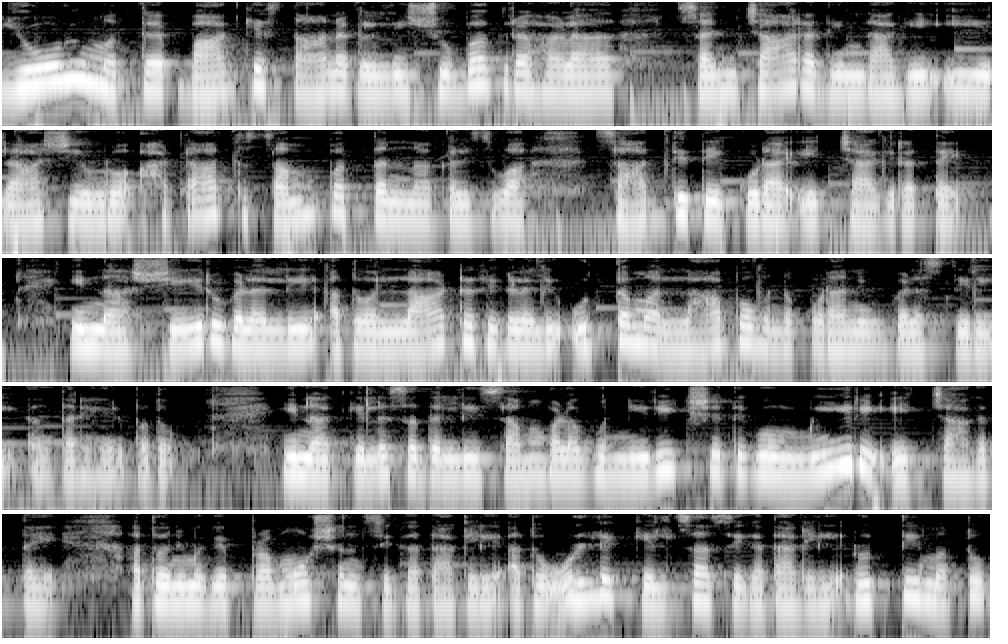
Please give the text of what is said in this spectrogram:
ಏಳು ಮತ್ತು ಭಾಗ್ಯ ಸ್ಥಾನಗಳಲ್ಲಿ ಶುಭ ಗ್ರಹಗಳ ಸಂಚಾರದಿಂದಾಗಿ ಈ ರಾಶಿಯವರು ಹಠಾತ್ ಸಂಪತ್ತನ್ನು ಗಳಿಸುವ ಸಾಧ್ಯತೆ ಕೂಡ ಹೆಚ್ಚಾಗಿರುತ್ತೆ. ಇನ್ನು ಷೇರುಗಳಲ್ಲಿ ಅಥವಾ ಲಾಟರಿಗಳಲ್ಲಿ ಉತ್ತಮ ಲಾಭವನ್ನು ಕೂಡ ನೀವು ಗಳಿಸ್ತೀರಿ ಅಂತಲೇ ಹೇಳ್ಬೋದು. ಇನ್ನು ಕೆಲಸದಲ್ಲಿ ಸಂಬಳವು ನಿರೀಕ್ಷತೆಗೂ ಮೀರಿ ಹೆಚ್ಚಾಗುತ್ತೆ. ಅಥವಾ ನಿಮಗೆ ಪ್ರಮೋಷನ್ ಸಿಗೋದಾಗಲಿ, ಅಥವಾ ಒಳ್ಳೆ ಕೆಲಸ ಸಿಗೋದಾಗಲಿ, ವೃತ್ತಿ ಮತ್ತು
